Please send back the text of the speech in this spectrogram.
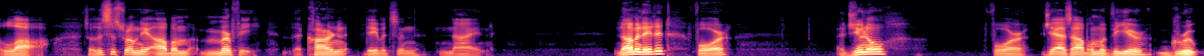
Law. So this is from the album Murphy, the Carn Davidson Nine. Nominated for a Juno for Jazz Album of the Year Group.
